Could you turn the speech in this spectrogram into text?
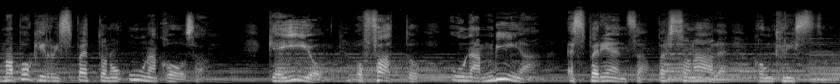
ma pochi rispettano una cosa, che io ho fatto una mia esperienza personale con Cristo.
